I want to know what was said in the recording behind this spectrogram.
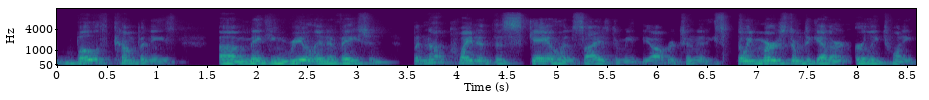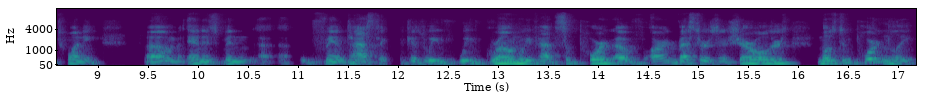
Both companies um, making real innovation, but not quite at the scale and size to meet the opportunity. So we merged them together in early 2020. Um, and it's been uh, uh, fantastic because we've we've grown, we've had support of our investors and shareholders. Most importantly,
